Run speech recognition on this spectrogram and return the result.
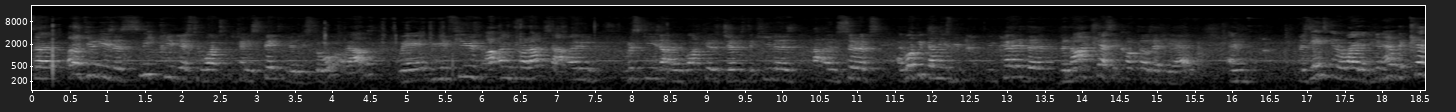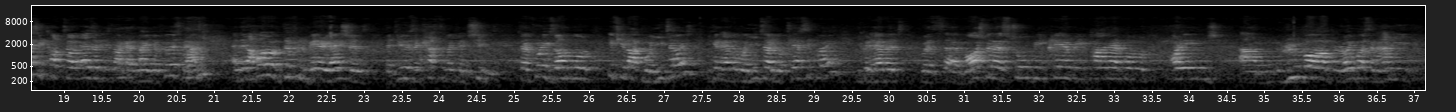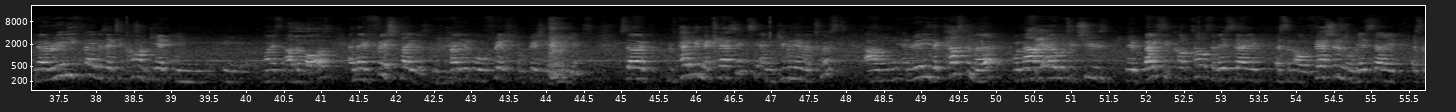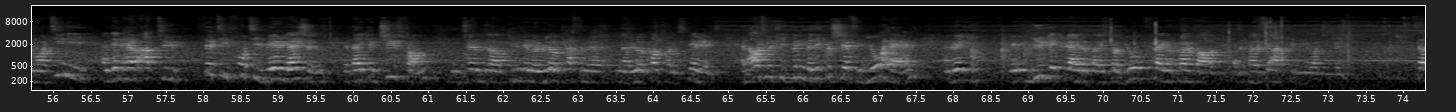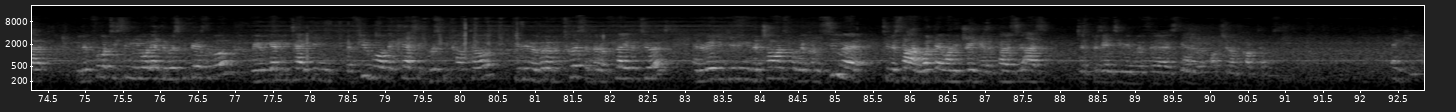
So what I've given you is a sneak preview as to what you can expect in the new store of ours, where we infuse our own products, our own whiskies, our own vodkas, gins, tequilas, our own syrups. And what we've done is we've, we've created the, the nine classic cocktails that we have and presenting it in a way that you can have the classic cocktail as it is like I made the first one, and then a whole lot of different variations that you as a customer can choose. So for example, if you like mojitos, you can have a mojito your classic way. You can have it with uh, marshmallow, strawberry, cranberry, pineapple, orange, um, rhubarb, rooibos and honey. You know, really flavors that you can't get in, in most other bars. And they're fresh flavors because we made them all fresh from fresh ingredients. So we've taken the classics and given them a twist. Um, and really the customer will now be able to choose their basic cocktail. So let's say it's an old fashioned or let's say it's a martini and then have up to 30, 40 variations that they can choose from in terms of giving them a real customer, you know, real cocktail experience. And ultimately putting the liquid chefs in your hand and really letting you get creative based on your flavor profile as opposed to us giving you what you drink. So we look forward to seeing you all at the Whiskey Festival, where we're going to be taking a few more of the classic whiskey cocktails, giving them a bit of a twist, a bit of flavour to it, and really giving the chance for the consumer to decide what they want to drink as opposed to us just presenting them with a standard option of cocktails. Thank you.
